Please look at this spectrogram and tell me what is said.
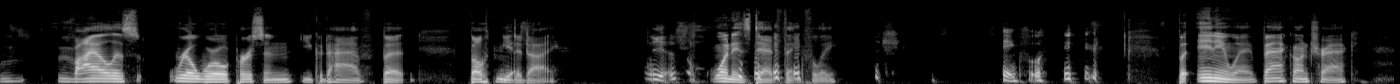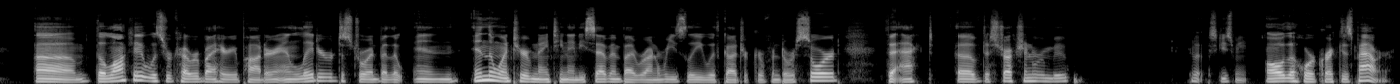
v- vilest real world person you could have, but both need to die. Yes, One is dead, thankfully. thankfully. But anyway, back on track. Um, the locket was recovered by Harry Potter and later destroyed by the in in the winter of 1997 by Ron Weasley with Godric Gryffindor's sword. The act of destruction removed, oh, excuse me, all the Horcrux's power.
